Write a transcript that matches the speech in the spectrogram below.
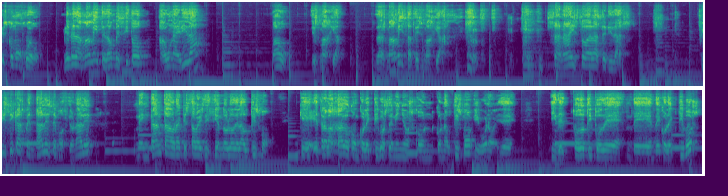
Es como un juego. Viene la mami y te da un besito a una herida. ¡Wow! Es magia. Las mamis hacéis magia. Sanáis todas las heridas físicas, mentales, emocionales. Me encanta ahora que estabais diciendo lo del autismo, que he trabajado con colectivos de niños con, autismo y bueno, y de, y de todo tipo de, colectivos.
